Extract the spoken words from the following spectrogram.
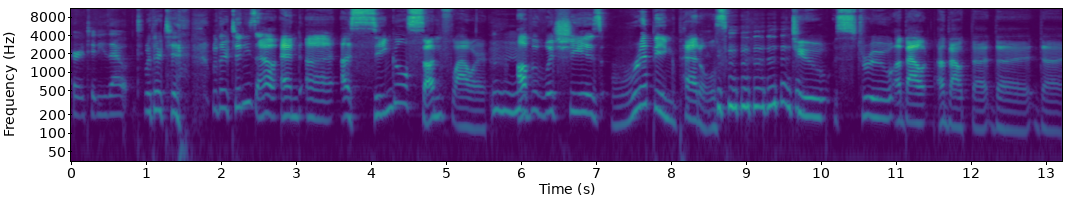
her titties out. with her ti- with her titties out and uh, a single sunflower off of which she is ripping petals to strew about about the the the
